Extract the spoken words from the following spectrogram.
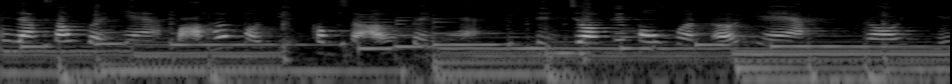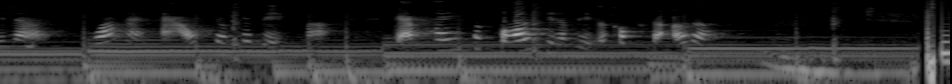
đi làm xong về nhà bỏ hết mọi chuyện công sở về nhà tìm cho cái môn mình ở nhà. Rồi vậy là quá hoàn hảo cho cái việc mà cảm thấy bức bối khi làm việc ở công sở rồi. Ừ.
